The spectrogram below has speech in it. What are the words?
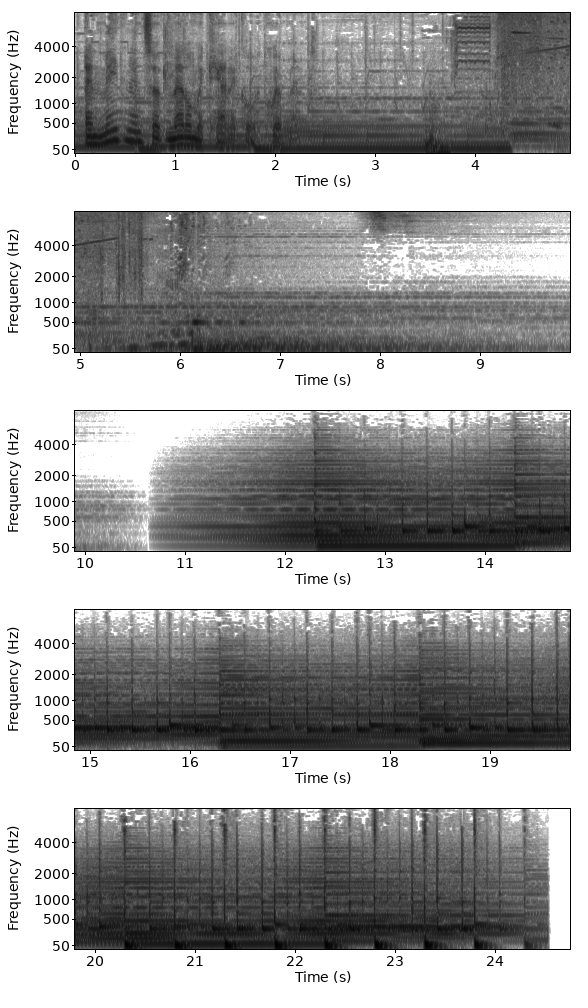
and maintenance of metal mechanical equipment.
